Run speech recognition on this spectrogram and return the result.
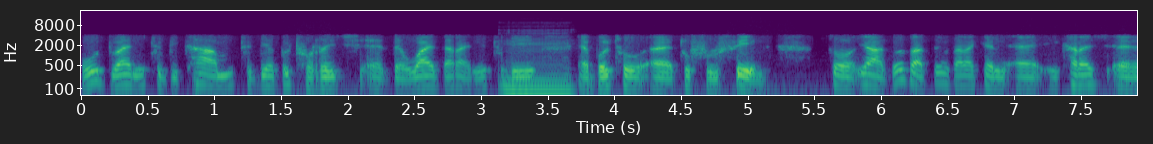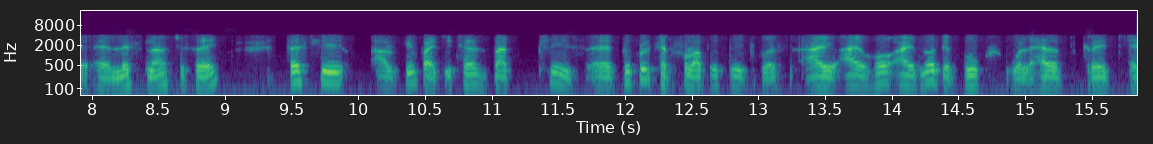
who do I need to become to be able to reach uh, the why that I need to be mm. able to uh, to fulfill. So yeah, those are things that I can uh, encourage uh, uh, listeners to say firstly, I'll give my details, but please, uh, people can follow up with me because I I, ho- I know the book will help great a,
